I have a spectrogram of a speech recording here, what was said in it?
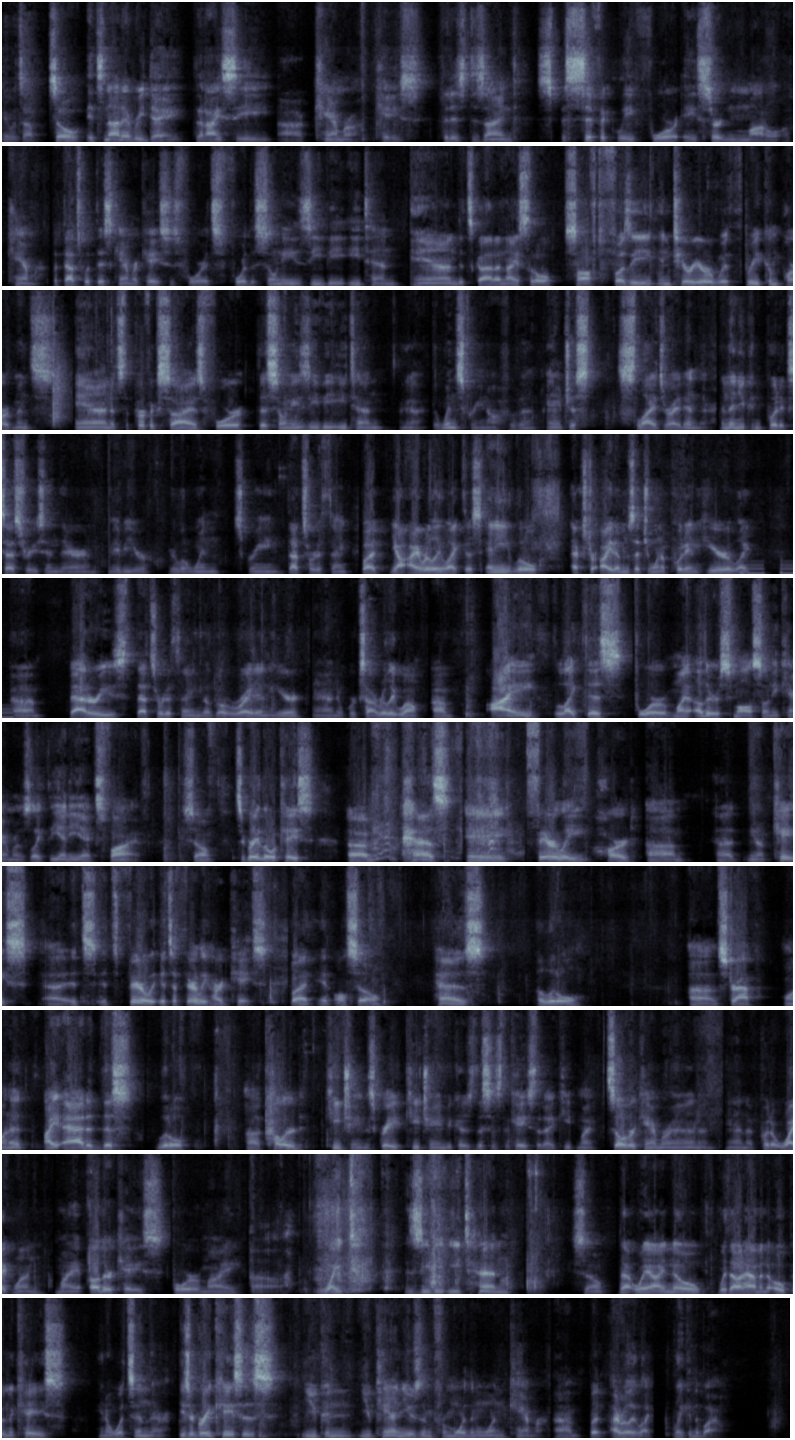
Hey, what's up? So it's not every day that I see a camera case that is designed specifically for a certain model of camera. But that's what this camera case is for. It's for the Sony ZV-E10 and it's got a nice little soft fuzzy interior with three compartments and it's the perfect size for the Sony ZV-E10. I'm gonna the windscreen off of it and it just slides right in there. And then you can put accessories in there and maybe your your little wind screen, that sort of thing. But yeah, I really like this. Any little extra items that you want to put in here, like um, batteries, that sort of thing, they'll go right in here and it works out really well. Um, I like this for my other small Sony cameras like the NEX5. So it's a great little case. Um, has a fairly hard, um, uh, you know, case. Uh, it's it's fairly it's a fairly hard case, but it also has a little uh, strap on it. I added this little uh, colored keychain, this gray keychain, because this is the case that I keep my silver camera in, and, and I put a white one, my other case for my uh, white ZV-E10 so that way I know without having to open the case, you know, what's in there. These are great cases. You can, you can use them for more than one camera, um, but I really like. Link in the bio.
